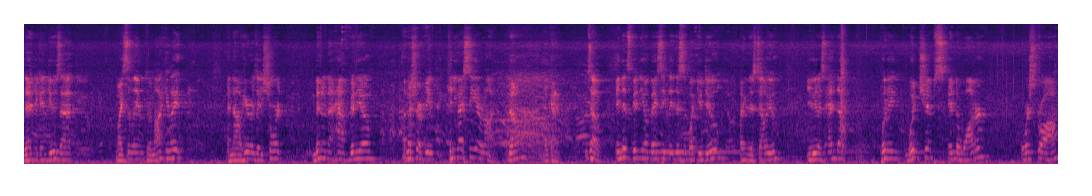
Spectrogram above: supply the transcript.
Then you can use that mycelium to inoculate. And now here is a short minute and a half video. I'm not sure if you, can you guys see it or not? No? Okay. So in this video, basically this is what you do. I can just tell you. You just end up putting wood chips into water or straw.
